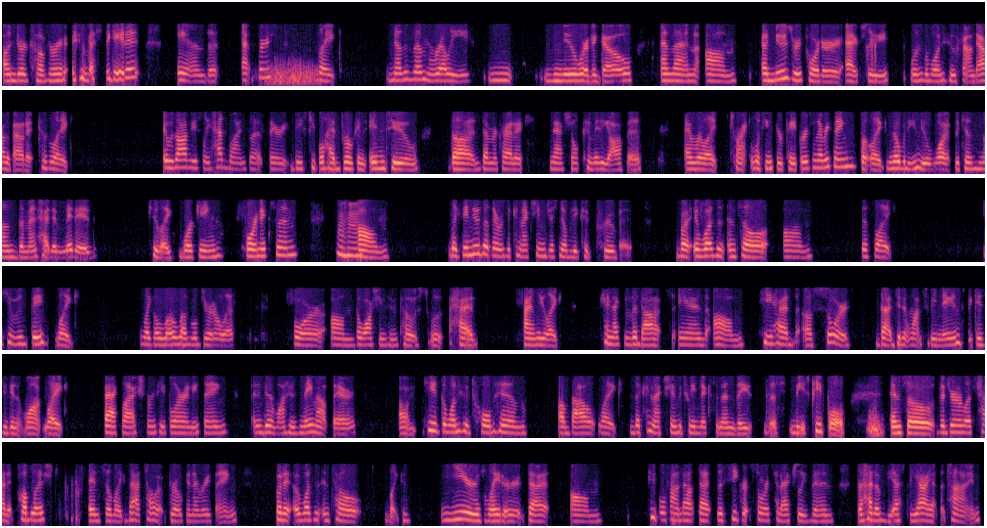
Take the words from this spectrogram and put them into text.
undercover investigate it. And at first like none of them really kn- knew where to go. And then um a news reporter actually was the one who found out about it because like it was obviously headlines that there these people had broken into the Democratic National Committee office and were like trying looking through papers and everything, but like nobody knew what because none of the men had admitted to like working for Nixon. Mhm. Um like they knew that there was a connection, just nobody could prove it. But it wasn't until um this like he was based like like a low level journalist for um the Washington Post wa- had finally like connected the dots and um he had a source that didn't want to be named because he didn't want like backlash from people or anything and he didn't want his name out there. Um he's the one who told him about like the connection between Nixon and the this these people. And so the journalist had it published and so like that's how it broke and everything. But it, it wasn't until like years later that um people found out that the secret source had actually been the head of the FBI at the time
